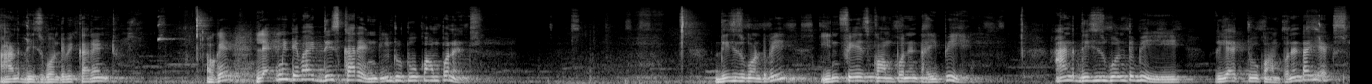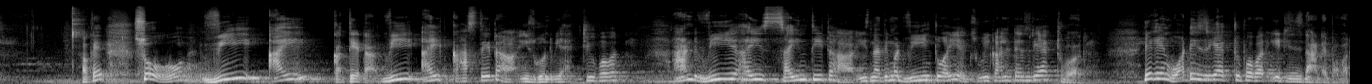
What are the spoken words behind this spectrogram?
and this is going to be current. Okay? Let me divide this current into two components. This is going to be in phase component ip and this is going to be reactive component ix okay? So vi theta vi cos theta is going to be active power and vi sin theta is nothing but v into ix we call it as reactive power Again, what is reactive power? It is not a power.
